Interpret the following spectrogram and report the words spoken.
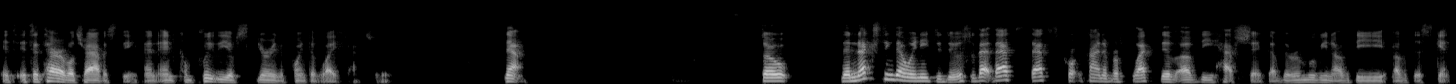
It's it's a terrible travesty and and completely obscuring the point of life, actually. Now, so the next thing that we need to do, so that that's that's kind of reflective of the hefshek, of the removing of the of the skin.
